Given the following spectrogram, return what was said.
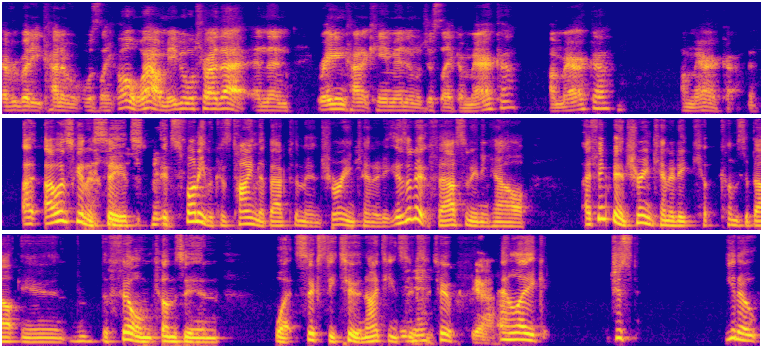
everybody kind of was like, oh wow, maybe we'll try that. And then Reagan kind of came in and was just like, America, America, America. I, I was gonna say it's it's funny because tying that back to the Manchurian Candidate, isn't it fascinating how I think Manchurian Candidate c- comes about in the film comes in what 62, mm-hmm. 1962, Yeah. and like just you know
